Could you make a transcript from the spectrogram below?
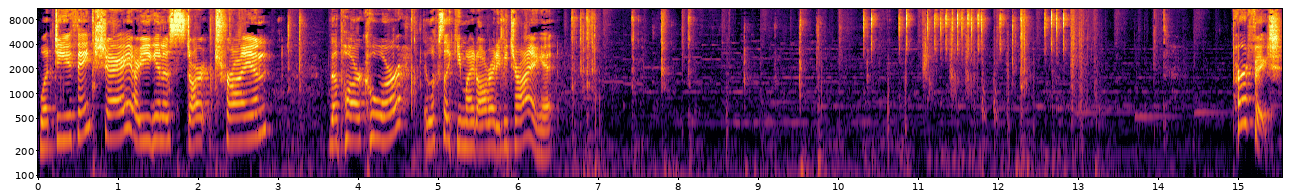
What do you think, Shay? Are you gonna start trying the parkour? It looks like you might already be trying it. Perfect.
